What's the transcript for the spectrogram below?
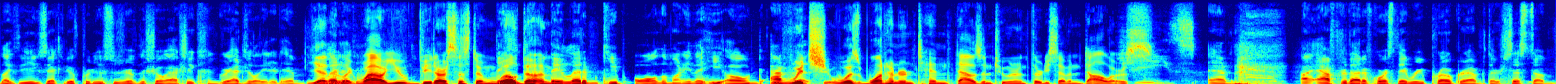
like the executive producers of the show actually congratulated him. Yeah, Let they're him- like, "Wow, you beat our system. they- well done." They let him keep all the money that he owned, after that- Which was one hundred ten thousand two hundred thirty-seven dollars. Jeez. And uh, after that, of course, they reprogrammed their system.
